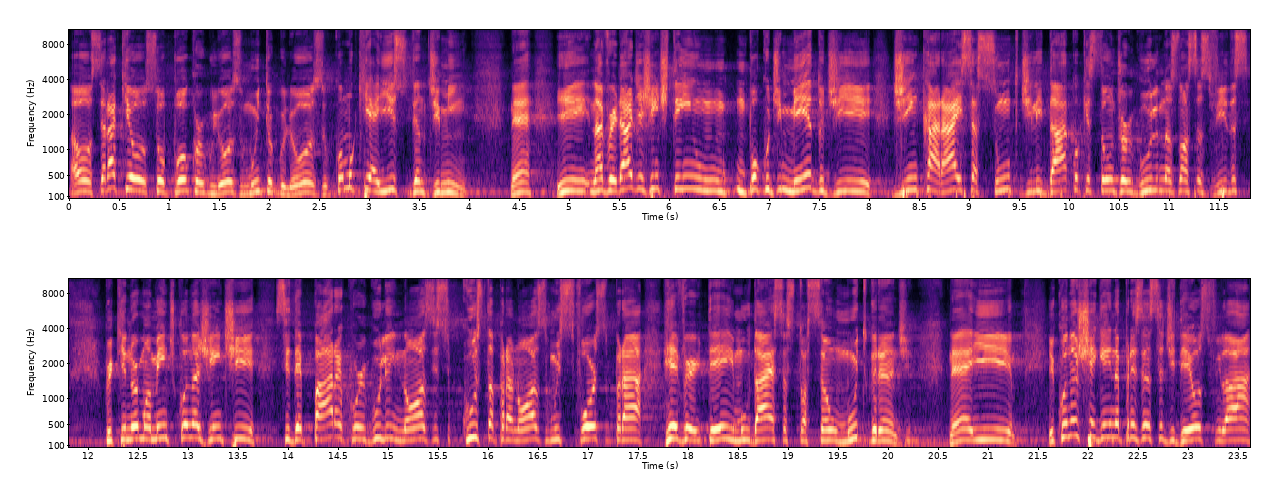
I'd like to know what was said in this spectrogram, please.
Ou será que eu sou pouco orgulhoso, muito orgulhoso? Como que é isso dentro de mim? Né? E na verdade a gente tem um, um pouco de medo de, de encarar esse assunto, de lidar com a questão de orgulho nas nossas vidas, porque normalmente quando a gente se depara com orgulho em nós, isso custa para nós um esforço para reverter e mudar essa situação muito grande. Né? E, e quando eu cheguei na presença de Deus, fui lá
